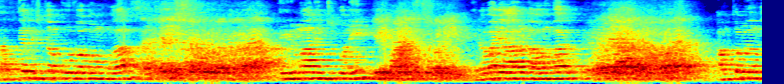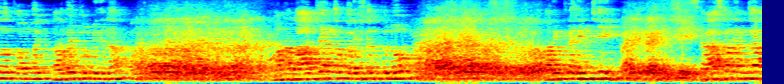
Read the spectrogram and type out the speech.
సత్యనిష్టపూర్వకముగా తీర్మానించుకొని ఇరవై ఆరు నవంబర్ పంతొమ్మిది వందల తొంభై నలభై తొమ్మిదిన మన రాజ్యాంగ పరిషత్తులో పరిగ్రహించి శాసనంగా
